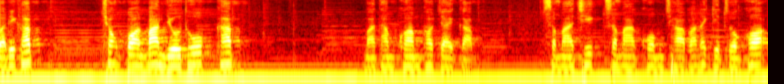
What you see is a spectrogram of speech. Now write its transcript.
วัสดีครับ ช่องปอนบ้าน YouTube ครับ มาทำความเข้าใจกับสมาชิกสมาคมชาปนกิจสงเคราะห์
